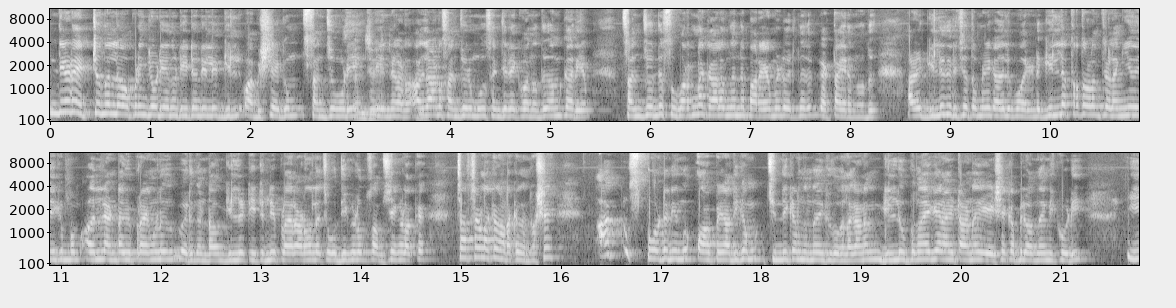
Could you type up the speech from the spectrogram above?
ഇന്ത്യയുടെ ഏറ്റവും നല്ല ഓപ്പണിംഗ് ജോഡിയാണ് ടി ട്വന്റിയിൽ ഗിൽ അഭിഷേകും സഞ്ജു കൂടി പിന്നെ കടന്നു. അതിലാണ് സഞ്ജുവിന് മൂന്ന് സെഞ്ചുറിയൊക്കെ വന്നത്. നമുക്കറിയാം സഞ്ജുവിന്റെ സുവർണ കാലം തന്നെ പറയാൻ വേണ്ടി വരുന്ന ഒരു ഘട്ടമായിരുന്നു അത് അത് ഗില്ല് തിരിച്ചെത്തുമ്പോഴേക്കും അതിൽ പോയിട്ടുണ്ട്. ഗില്ല് എത്രത്തോളം തിളങ്ങി നിൽക്കുമ്പോൾ അതിൽ രണ്ട് അഭിപ്രായങ്ങൾ വരുന്നുണ്ടാവും. ഗില്ല് ടി ട്വന്റി പ്ലെയർ ആണെന്നുള്ള ചോദ്യങ്ങളും സംശയങ്ങളൊക്കെ ചർച്ചകളൊക്കെ നടക്കുന്നുണ്ട്. പക്ഷേ ആ സ്പോട്ടിൽ നിന്ന് അധികം ചിന്തിക്കണം എന്ന് എനിക്ക് തോന്നുന്നില്ല. കാരണം ഗില്ല് ഉപനായകനായിട്ടാണ് ഏഷ്യ കപ്പിൽ വന്നെങ്കിൽ കൂടി ഈ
